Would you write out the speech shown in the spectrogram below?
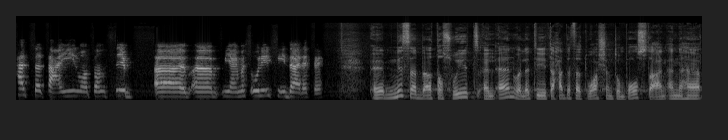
حتى تعيين وتنصيب يعني مسؤولين في إدارته. نسب التصويت الآن والتي تحدثت واشنطن بوست عن أنها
